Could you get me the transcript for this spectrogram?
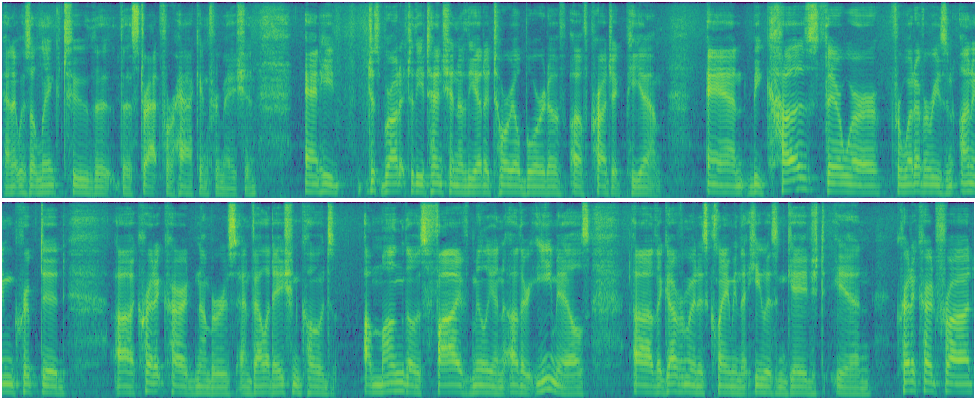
and it was a link to the, the Stratfor hack information, and he just brought it to the attention of the editorial board of, of Project PM. And because there were, for whatever reason, unencrypted uh, credit card numbers and validation codes among those 5 million other emails, uh, the government is claiming that he was engaged in credit card fraud.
